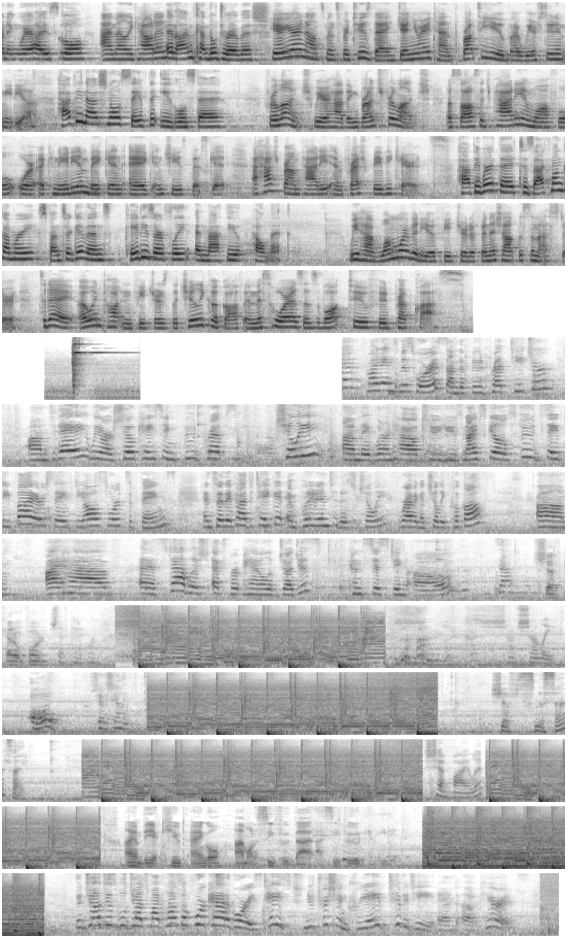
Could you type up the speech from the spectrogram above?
morning, Weir High School. I'm Ellie Cowden. And I'm Kendall Drobish. Here are your announcements for Tuesday, January 10th, brought to you by Weir Student Media. Happy National Save the Eagles Day. For lunch, we are having brunch for lunch, a sausage patty and waffle, or a Canadian bacon, egg, and cheese biscuit, a hash brown patty, and fresh baby carrots. Happy birthday to Zach Montgomery, Spencer Givens, Katie Zerfleet, and Matthew Helmick. We have one more video feature to finish out the semester. Today, Owen Totten features the chili cook-off in Miss Juarez's Block 2 food prep class. My name's Miss Horace. I'm the food prep teacher. Um, today we are showcasing Food Prep's chili. Um, they've learned how to use knife skills, food safety, fire safety, all sorts of things. And so they've had to take it and put it into this chili. We're having a chili cook-off. Um, I have an established expert panel of judges consisting of Zach, Chef Kettle Corn. Chef Category. Chef Shelley. Oh, Chef Shelley. Chef Smith Sensei. Chef Violet. I am the acute angle. I'm on a seafood diet. I see food and eat it. The judges will judge my class on four categories taste, nutrition, creativity, and appearance.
